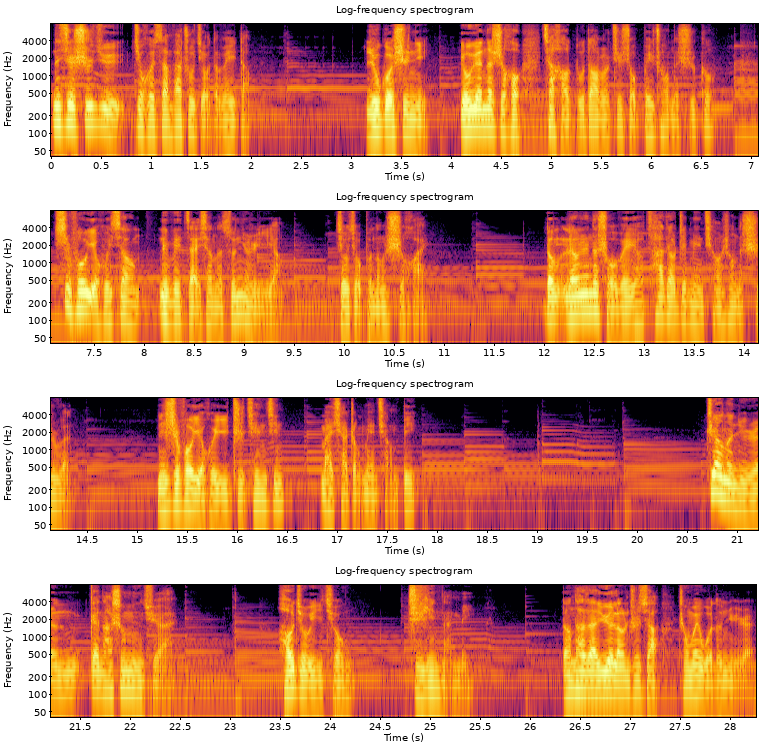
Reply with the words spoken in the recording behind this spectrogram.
那些诗句就会散发出酒的味道。如果是你游园的时候恰好读到了这首悲怆的诗歌，是否也会像那位宰相的孙女儿一样，久久不能释怀？等良人的守卫要擦掉这面墙上的诗文，你是否也会一掷千金买下整面墙壁？这样的女人该拿生命去爱。好酒一穷，知音难觅。当她在月亮之下成为我的女人。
